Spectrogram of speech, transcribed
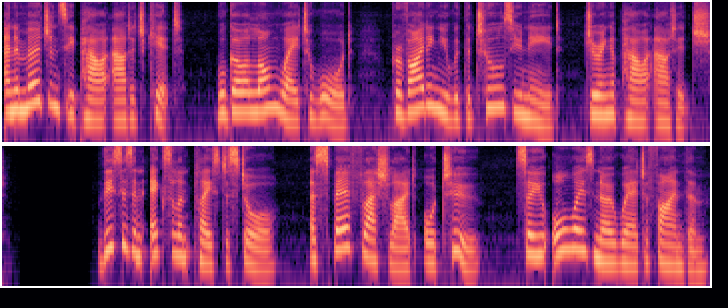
An emergency power outage kit will go a long way toward providing you with the tools you need during a power outage. This is an excellent place to store a spare flashlight or two so you always know where to find them.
